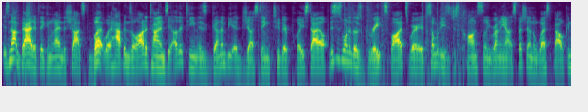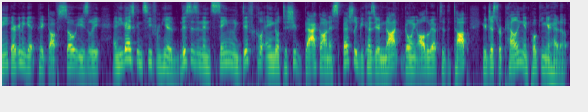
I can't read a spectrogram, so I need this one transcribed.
is not bad if they can land the shots. But what happens a lot of times, the other team is gonna be adjusting to their play style. This is one of those great spots where if somebody's just constantly running out, especially on the west balcony, they're gonna get picked off so easily. And you guys can see from here, this is an insanely difficult angle to shoot back on, especially because you're not going all the way up to the top. You're just repelling and poking your head up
